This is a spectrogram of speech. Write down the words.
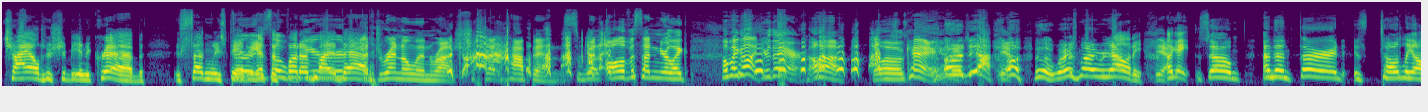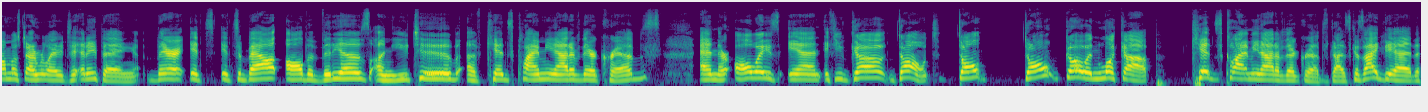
child who should be in a crib is suddenly standing There at the foot of my bed. adrenaline rush that happens when all of a sudden you're like, "Oh my god, you're there!" Ah, okay. Oh, yeah. Yeah. Oh, oh, where's my reality? Yeah. Okay, so and then third is totally almost unrelated to anything. There, it's it's about all the videos on YouTube of kids climbing out of their cribs, and they're always in. If you go, don't don't don't go and look up kids climbing out of their cribs, guys, because I did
